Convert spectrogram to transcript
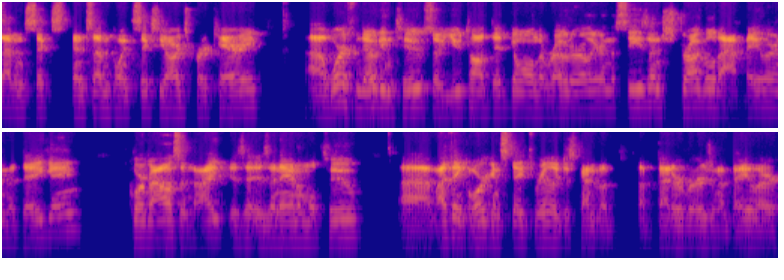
7.6, and 7.6 yards per carry. Uh, worth noting too, so Utah did go on the road earlier in the season, struggled at Baylor in the day game. Corvallis at night is, a, is an animal too. Um, I think Oregon State's really just kind of a, a better version of Baylor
